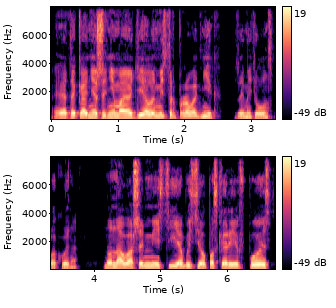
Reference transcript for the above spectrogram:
«Это, конечно, не мое дело, мистер проводник», — заметил он спокойно. «Но на вашем месте я бы сел поскорее в поезд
